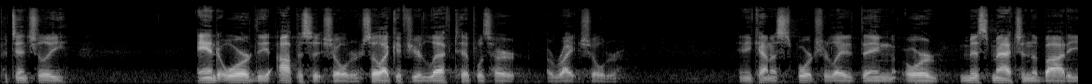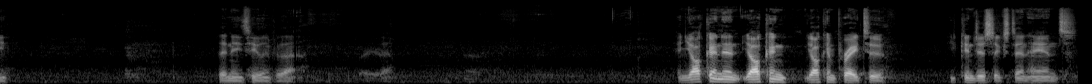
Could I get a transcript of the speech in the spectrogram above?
potentially, and or the opposite shoulder? So, like if your left hip was hurt, a right shoulder. Any kind of sports related thing or mismatch in the body that needs healing for that. Yeah. And y'all can y'all can y'all can pray too. You can just extend hands.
